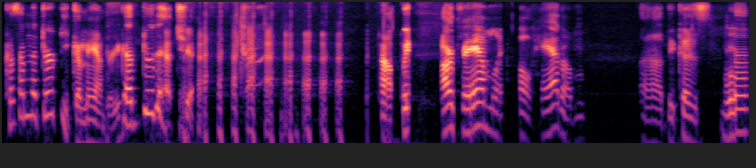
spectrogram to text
Because I'm the turkey commander. You got to do that shit. Uh, we, our family all had them uh, because we're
